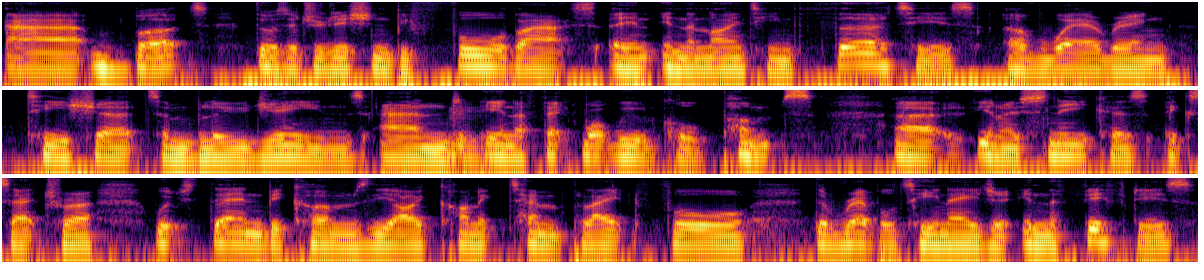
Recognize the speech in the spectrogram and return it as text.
Uh, but there was a tradition before that in, in the 1930s of wearing t-shirts and blue jeans and Mm. in effect what we would call pumps uh, you know sneakers etc which then becomes the iconic template for the rebel teenager in the 50s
